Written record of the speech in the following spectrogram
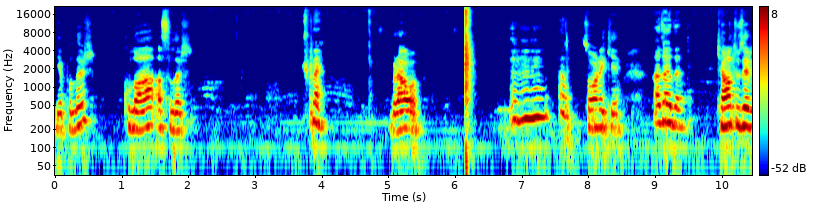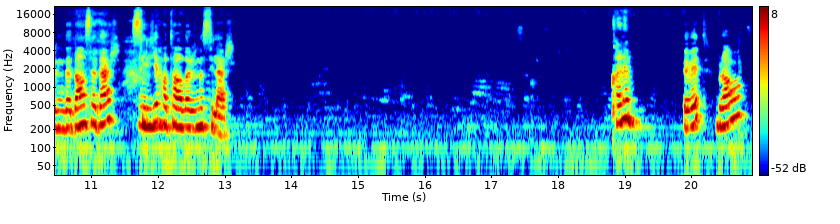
yapılır, kulağa asılır. Küpe. Bravo. Sonraki. Hadi hadi. Kağıt üzerinde dans eder, silgi hatalarını siler. Kalem. Evet, bravo.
